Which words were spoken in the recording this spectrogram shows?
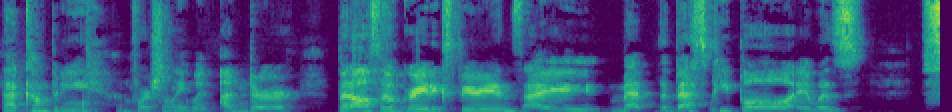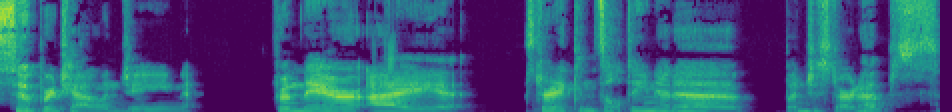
that company unfortunately went under, but also great experience. I met the best people. It was super challenging. From there, I started consulting at a bunch of startups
